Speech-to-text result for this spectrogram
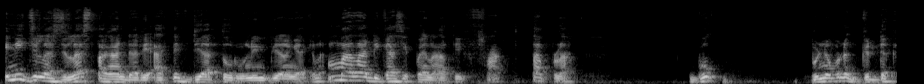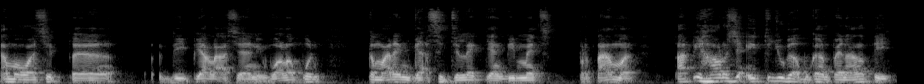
ini jelas-jelas tangan dari aktif dia turunin biar nggak kena. Malah dikasih penalti. Fakta lah. Gue bener-bener gedek sama wasit uh, di Piala Asia ini. Walaupun kemarin gak sejelek yang di match pertama tapi harusnya itu juga bukan penalti.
